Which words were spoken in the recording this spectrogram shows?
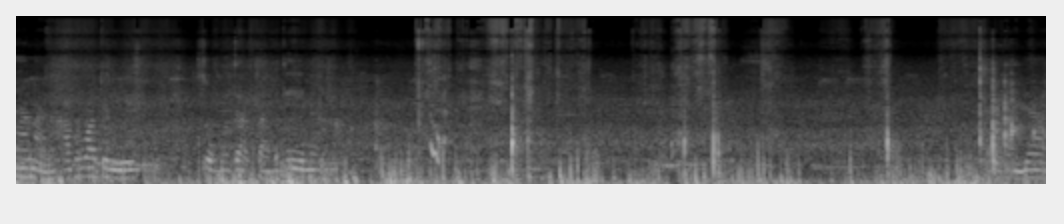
นานหน่อยนะคะ เพราะว่าตัวนี้ส่งมาจากต่างประเทศนะคะทำยาก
